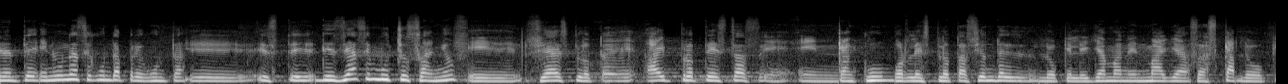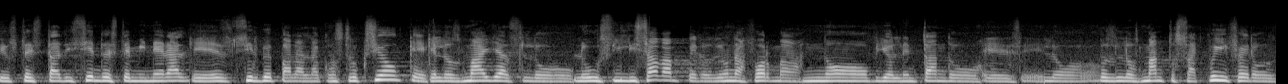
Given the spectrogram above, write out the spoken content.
En una segunda pregunta, eh, este, desde hace muchos años eh, se ha explotado, hay protestas eh, en Cancún por la explotación de lo que le llaman en maya sascap, lo que usted está diciendo, este mineral que sirve para la construcción, que, los mayas lo, utilizaban, pero de una forma no violentando este, pues, los mantos acuíferos,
